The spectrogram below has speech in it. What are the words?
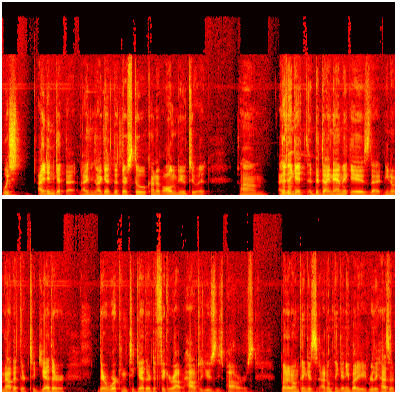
which I didn't get that. I I get that they're still kind of all new to it. Um, I They think it the dynamic is that you know now that they're together, they're working together to figure out how to use these powers. But I don't think it's I don't think anybody really has a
